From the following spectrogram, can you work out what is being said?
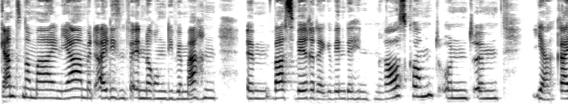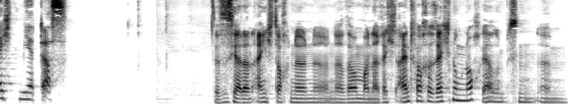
ganz normalen Jahr mit all diesen Veränderungen, die wir machen, ähm, was wäre der Gewinn, der hinten rauskommt und ähm, ja, reicht mir das? Das ist ja dann eigentlich doch eine, eine, eine, sagen wir mal, eine recht einfache Rechnung noch, ja, so ein bisschen ähm,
